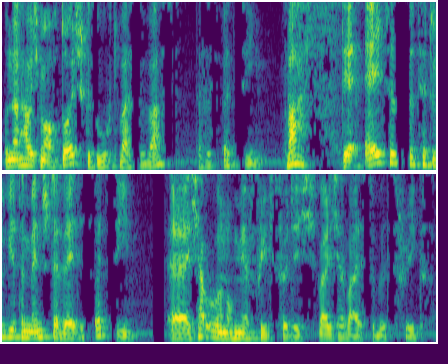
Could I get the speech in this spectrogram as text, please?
Und dann habe ich mal auf Deutsch gesucht, weißt du was? Das ist Ötzi. Was? Der älteste tätowierte Mensch der Welt ist Ötzi. Äh, ich habe aber noch mehr Freaks für dich, weil ich ja weiß, du willst Freaks.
